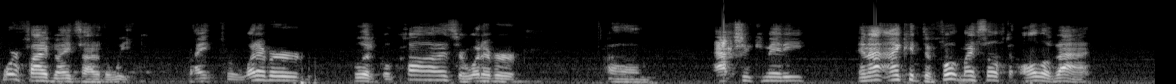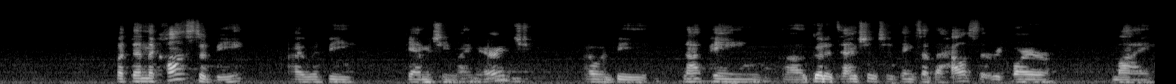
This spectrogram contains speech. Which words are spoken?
four or five nights out of the week, right? For whatever political cause or whatever um, action committee, and I, I could devote myself to all of that. But then the cost would be I would be damaging my marriage. I would be not paying uh, good attention to things at the house that require my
